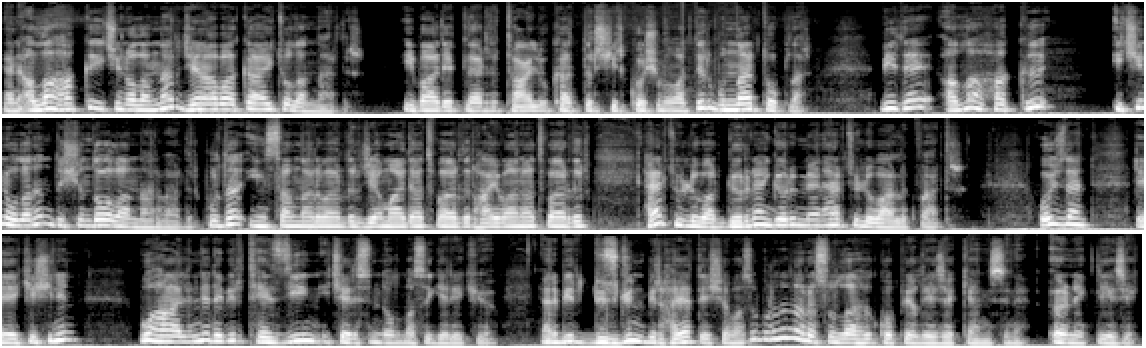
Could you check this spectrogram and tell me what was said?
Yani Allah hakkı için olanlar Cenab-ı Hakk'a ait olanlardır. İbadetlerdir, taallukattır, şirk koşmamaktır. Bunlar toplar. Bir de Allah hakkı için olanın dışında olanlar vardır. Burada insanlar vardır, cemaat vardır, hayvanat vardır. Her türlü var. Görünen görünmeyen her türlü varlık vardır. O yüzden e, kişinin bu halinde de bir tezyin içerisinde olması gerekiyor. Yani bir düzgün bir hayat yaşaması. Burada da Resulullah'ı kopyalayacak kendisine, örnekleyecek.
